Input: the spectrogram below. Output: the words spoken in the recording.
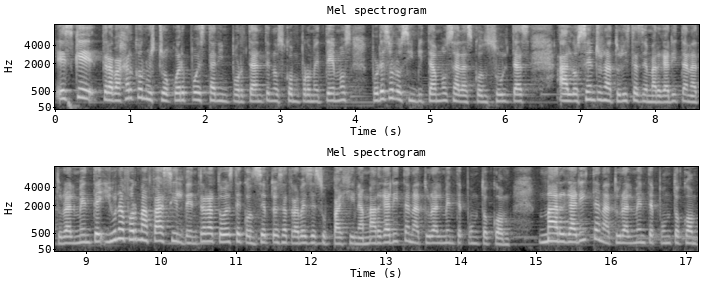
es que trabajar con nuestro cuerpo es tan importante, nos comprometemos, por eso los invitamos a las consultas, a los centros naturistas de Margarita naturalmente una forma fácil de entrar a todo este concepto es a través de su página margaritanaturalmente.com. Margaritanaturalmente.com.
